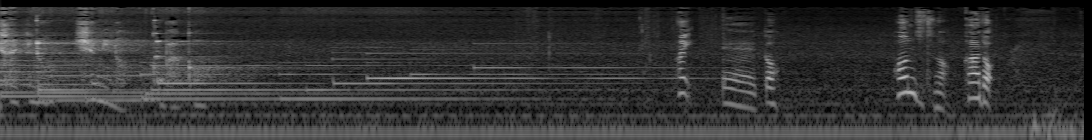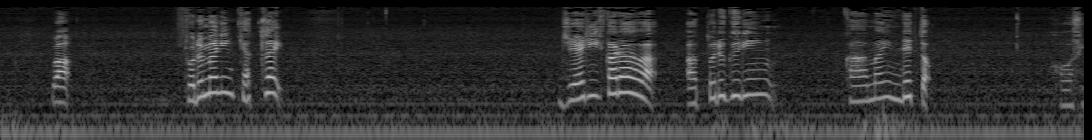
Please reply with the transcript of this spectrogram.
先の趣味の小箱。はいえーと本日のカードはトルマリンキャッツアイ。ジュエリーカラーはアップルグリーンカーマインレッド。宝石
